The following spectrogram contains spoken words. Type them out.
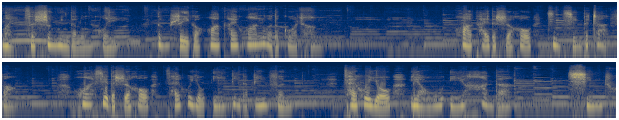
每次生命的轮回，都是一个花开花落的过程。花开的时候尽情的绽放，花谢的时候才会有一地的缤纷，才会有了无遗憾的青春。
